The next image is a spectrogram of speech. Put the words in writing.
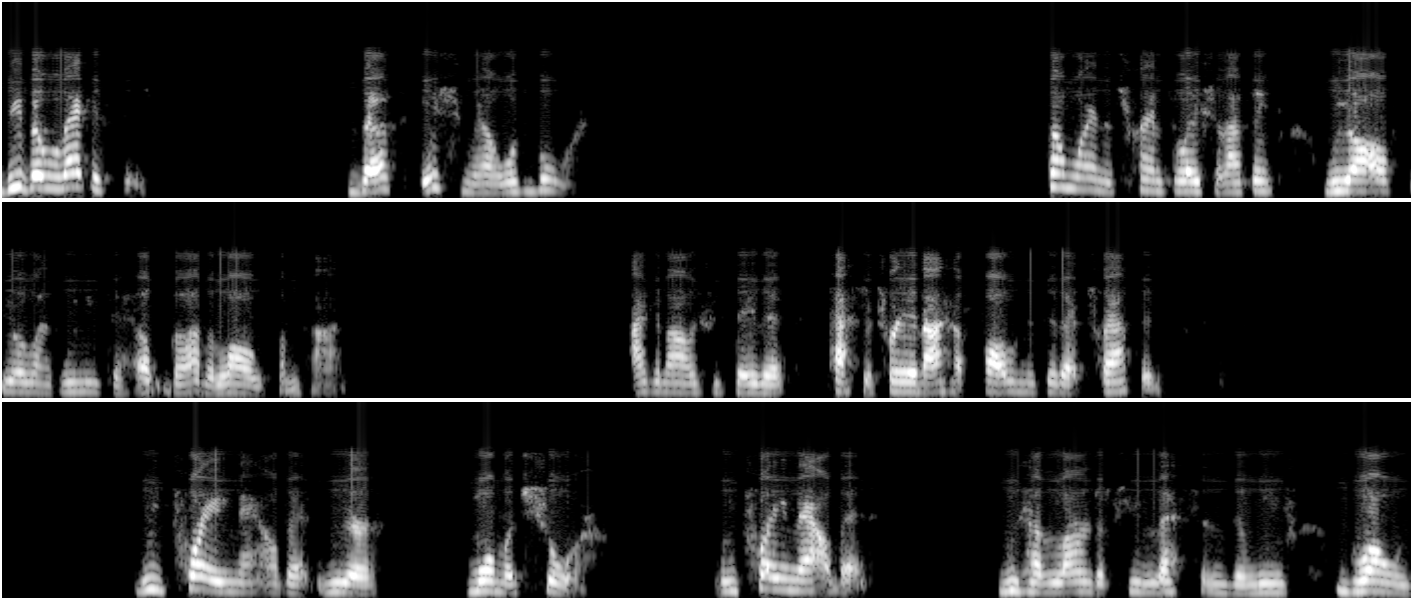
be the legacy. Thus, Ishmael was born. Somewhere in the translation, I think we all feel like we need to help God along sometimes. I can honestly say that Pastor Tray and I have fallen into that trap, and we pray now that we're more mature. We pray now that we have learned a few lessons and we've grown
